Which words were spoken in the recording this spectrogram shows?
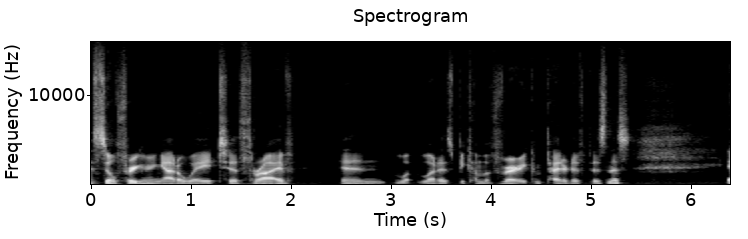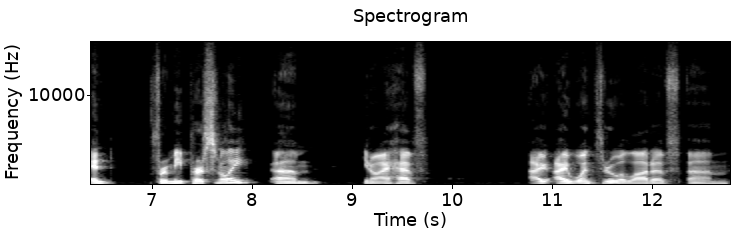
still figuring out a way to thrive in what, what has become a very competitive business. And for me personally, um, you know, I have I, I went through a lot of um,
